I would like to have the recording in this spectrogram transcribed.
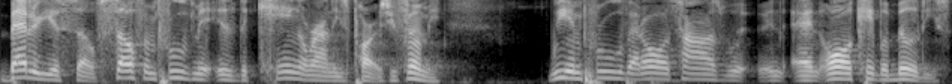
Better yourself. Self improvement is the king around these parts. You feel me? We improve at all times with and all capabilities.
